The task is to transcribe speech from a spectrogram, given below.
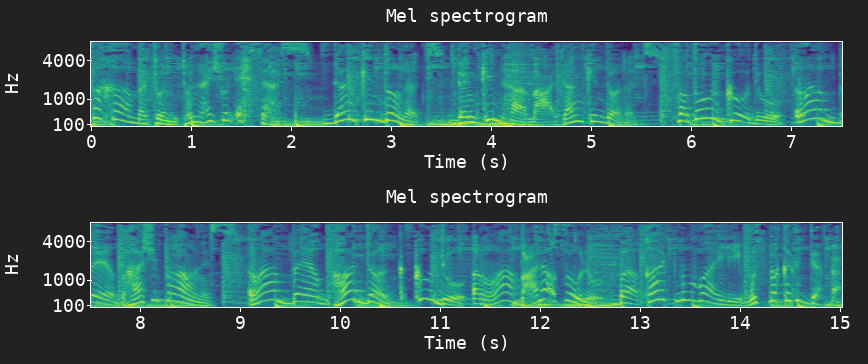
فخامة تنعش الإحساس. Dunkin' Donuts. دانكنها مع Dunkin' Donuts. فطور كودو wrap بيض hash browns. wrap بيض hot dog كودو ال wrap على أصوله. باقات موبايلي مسبقة الدفع.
